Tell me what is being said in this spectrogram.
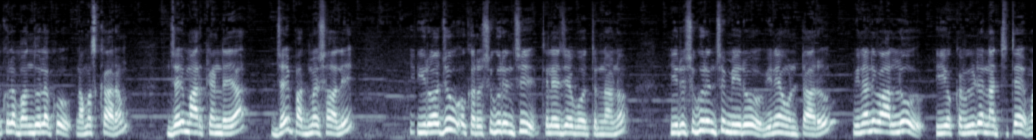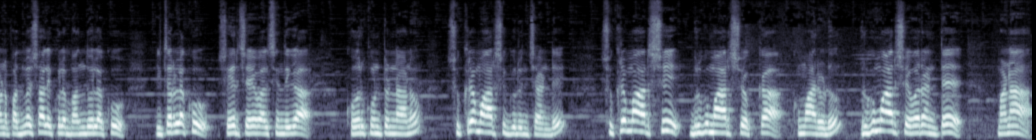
కుల బంధువులకు నమస్కారం. జై మార్కండేయ జై పద్మశాలి. ఈరోజు ఒక ఋషి గురించి తెలియజేయబోతున్నాను. ఈ ఋషి గురించి మీరు వినే ఉంటారు. వినని వాళ్ళు ఈ యొక్క వీడియో నచ్చితే మన పద్మశాలి కుల బంధువులకు ఇతరులకు షేర్ చేయవలసిందిగా కోరుకుంటున్నాను. శుక్ర మహర్షి గురించి అండి శుక్ర మహర్షి భృగు మహర్షి యొక్క కుమారుడు. భృగు మహర్షి ఎవరంటే మన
